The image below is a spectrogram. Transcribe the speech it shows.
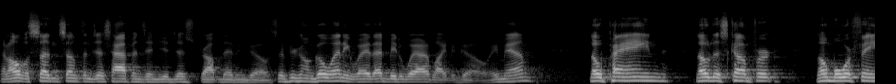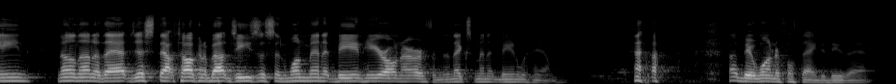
And all of a sudden, something just happens and you just drop dead and go. So if you're going to go anyway, that'd be the way I'd like to go. Amen? No pain, no discomfort, no morphine, no, none of that. Just talking about Jesus and one minute being here on earth and the next minute being with Him. That'd be a wonderful thing to do that.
